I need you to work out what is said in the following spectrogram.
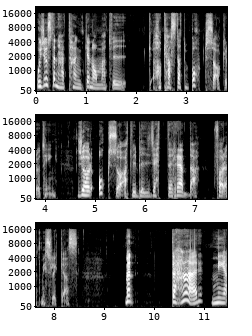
Och just den här tanken om att vi har kastat bort saker och ting gör också att vi blir jätterädda för att misslyckas. Men det här med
